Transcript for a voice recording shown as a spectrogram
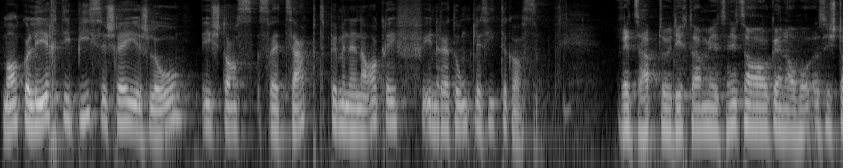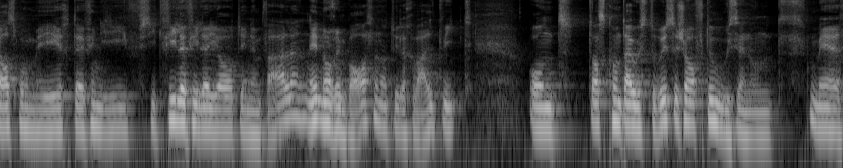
Marco Lichti, Bissen, Schreien, Schlo, ist das das Rezept bei einem Angriff in einer dunklen Seitengasse? Rezept würde ich damit jetzt nicht sagen, aber es ist das, was wir definitiv seit vielen, vielen Jahren empfehlen. Nicht nur in Basel, natürlich weltweit. Und das kommt auch aus der Wissenschaft heraus. Und wir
